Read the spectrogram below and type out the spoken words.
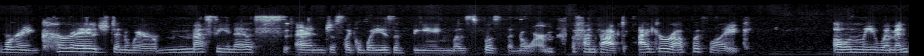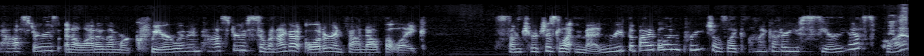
were encouraged and where messiness and just like ways of being was was the norm. Fun fact, I grew up with like only women pastors and a lot of them were queer women pastors. So when I got older and found out that like some churches let men read the Bible and preach, I was like, "Oh my god, are you serious? What?"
